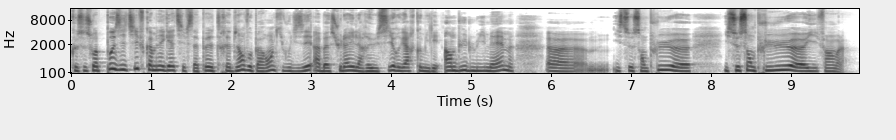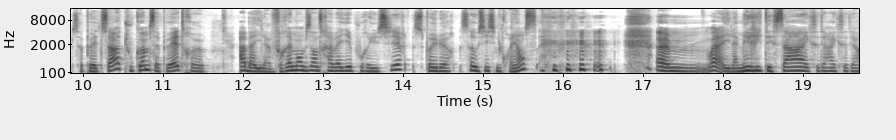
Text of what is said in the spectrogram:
Que ce soit positif comme négatif, ça peut être très bien vos parents qui vous disaient ah bah celui-là il a réussi, regarde comme il est imbu de lui-même, euh, il se sent plus, euh, il se sent plus, euh, enfin voilà, ça peut être ça. Tout comme ça peut être ah bah il a vraiment bien travaillé pour réussir. Spoiler, ça aussi c'est une croyance. voilà, il a mérité ça, etc., etc.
